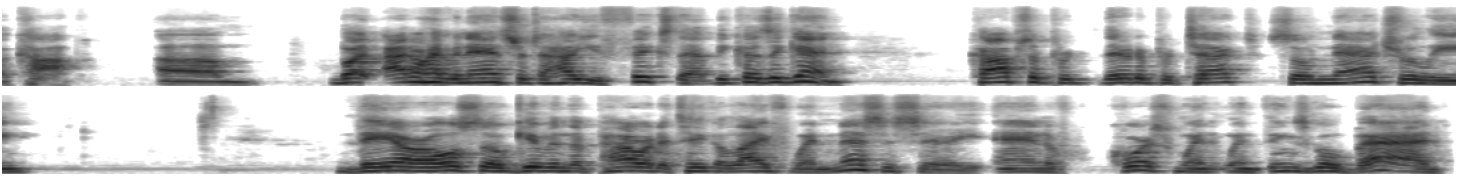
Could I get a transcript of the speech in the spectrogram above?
a cop. Um, but I don't have an answer to how you fix that because again, cops are there to protect. So naturally, they are also given the power to take a life when necessary. And of course, when when things go bad,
